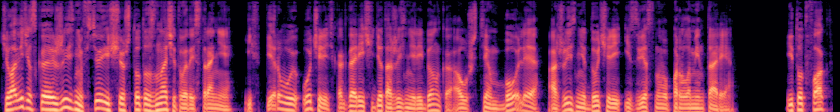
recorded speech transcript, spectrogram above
Человеческая жизнь все еще что-то значит в этой стране, и в первую очередь, когда речь идет о жизни ребенка, а уж тем более о жизни дочери известного парламентария. И тот факт,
